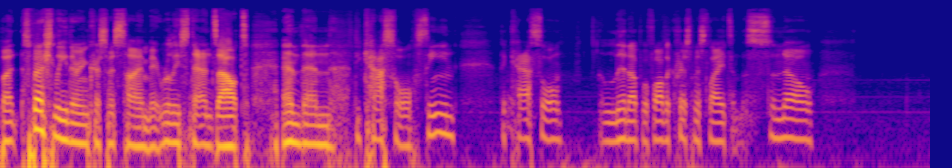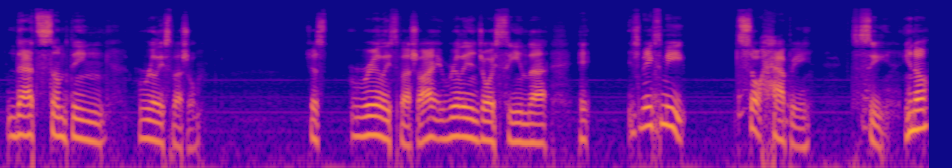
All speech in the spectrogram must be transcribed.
but especially during Christmas time, it really stands out. And then the castle, scene, the castle lit up with all the Christmas lights and the snow, that's something really special. Just really special. I really enjoy seeing that. It, it just makes me so happy to see, you know?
